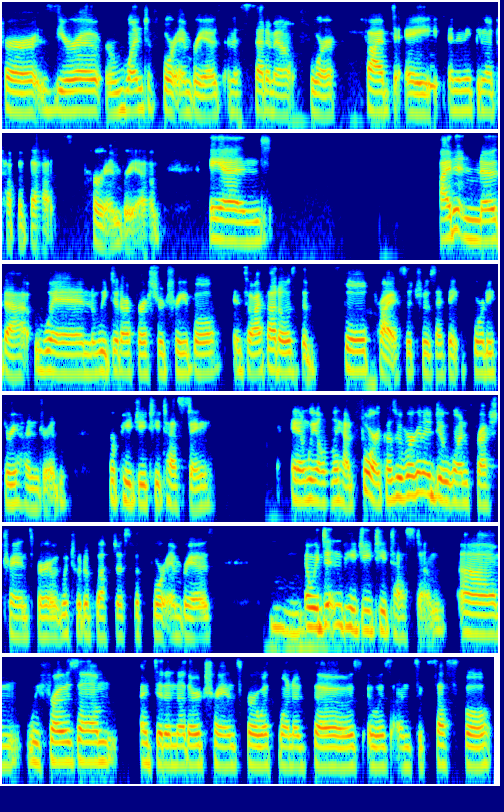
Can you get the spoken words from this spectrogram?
for zero or one to four embryos and a set amount for five to eight and anything on top of that's per embryo. And i didn't know that when we did our first retrieval. And so i thought it was the full price which was i think 4300 for pgt testing. And we only had four because we were going to do one fresh transfer which would have left us with four embryos. Mm-hmm. and we didn't pgt test them. Um, we froze them I did another transfer with one of those. It was unsuccessful,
